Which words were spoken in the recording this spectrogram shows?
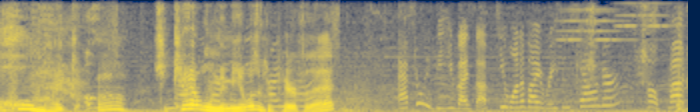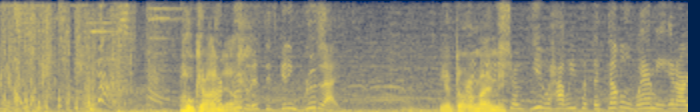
Oh my god. Oh, oh, she catwoman me. I wasn't prepared for that. After we beat you guys up, do you want to buy a raisins calendar? Oh, God, no. Oh god, no. list is getting brutalized. Yeah, don't remind me. show you how we put the double whammy in our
